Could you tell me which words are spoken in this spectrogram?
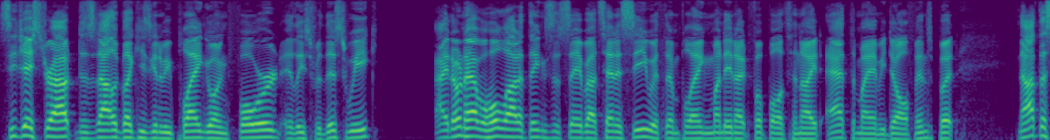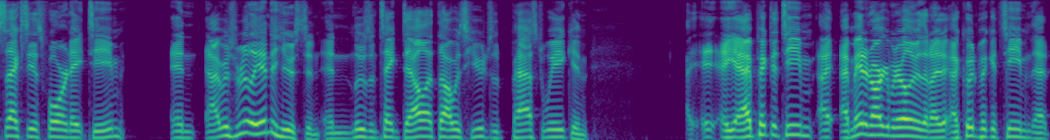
CJ Stroud does not look like he's going to be playing going forward, at least for this week. I don't have a whole lot of things to say about Tennessee with them playing Monday Night Football tonight at the Miami Dolphins, but not the sexiest 4 and 8 team. And I was really into Houston and losing Tank Dell I thought was huge the past week and I, I, picked a team. I, I made an argument earlier that I, I could pick a team that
